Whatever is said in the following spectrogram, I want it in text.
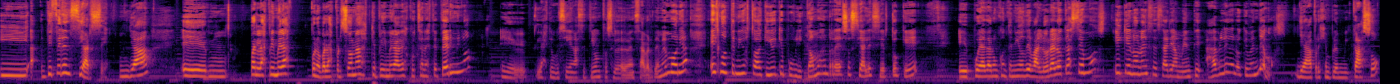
y diferenciarse, ¿ya? Eh, para las primeras, bueno, para las personas que primera vez escuchan este término, eh, las que me siguen hace tiempo se lo deben saber de memoria, el contenido es todo aquello que publicamos en redes sociales, ¿cierto?, que eh, pueda dar un contenido de valor a lo que hacemos y que no necesariamente hable de lo que vendemos. Ya, por ejemplo, en mi caso,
